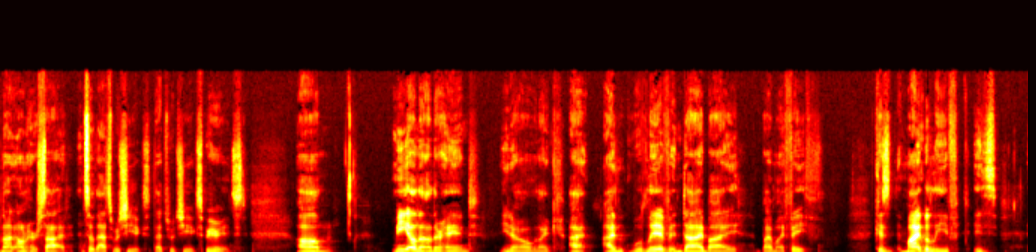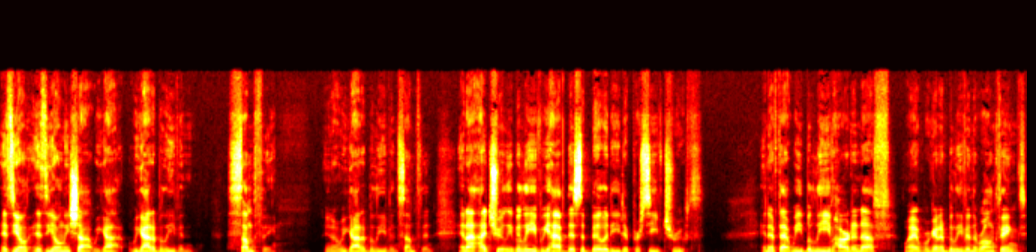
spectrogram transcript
not on her side, and so that's what she that's what she experienced. Um, me on the other hand, you know, like I I will live and die by by my faith, because my belief is it's the only it's the only shot we got. We got to believe in something. You know, we got to believe in something. And I, I, truly believe we have this ability to perceive truth. And if that we believe hard enough, right, we're going to believe in the wrong things.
